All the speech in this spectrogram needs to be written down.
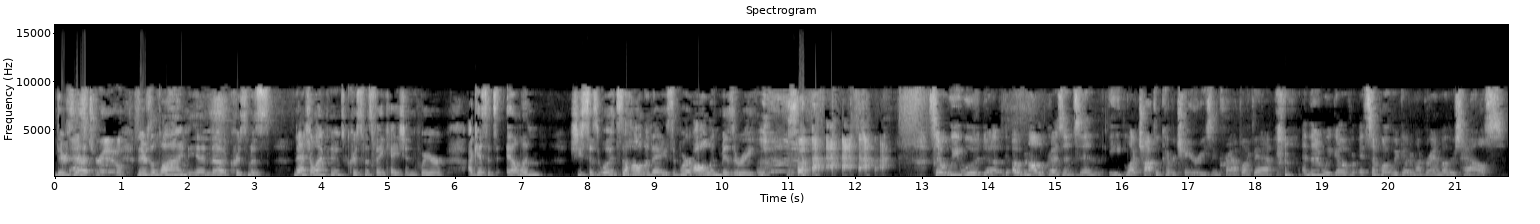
There's that's that. true. There's a line in uh, Christmas National Lampoon's Christmas Vacation where I guess it's Ellen. She says, "Well, it's the holidays and we're all in misery." So we would uh, open all the presents and eat like chocolate covered cherries and crap like that, and then we go. Over, at some point, we'd go to my grandmother's house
